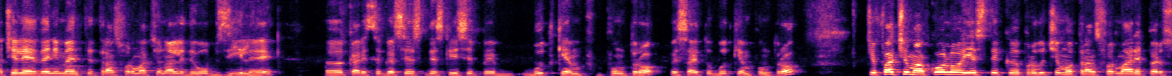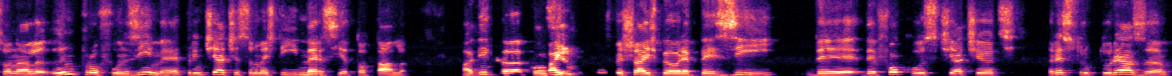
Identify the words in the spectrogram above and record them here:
acele evenimente transformaționale de 8 zile uh, care se găsesc descrise pe bootcamp.ro, pe site-ul bootcamp.ro. Ce facem acolo este că producem o transformare personală în profunzime prin ceea ce se numește imersie totală. Adică Confirm. pe 16 ore pe zi de, de focus, ceea ce îți restructurează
